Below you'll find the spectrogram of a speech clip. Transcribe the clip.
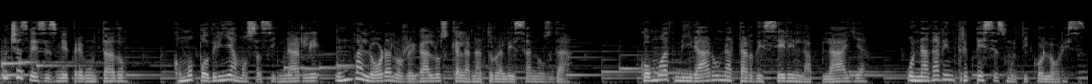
Muchas veces me he preguntado, ¿cómo podríamos asignarle un valor a los regalos que la naturaleza nos da? ¿Cómo admirar un atardecer en la playa o nadar entre peces multicolores?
